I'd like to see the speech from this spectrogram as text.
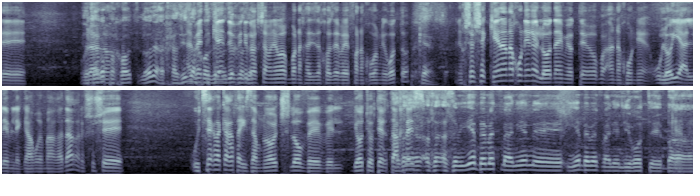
אה, יותר לא- או פחות? לא יודע, חזיזה האמת, חוזר. כן, זה בדיוק. עכשיו אני אומר, בואנה חזיזה חוזר ואיפה אנחנו יכולים לראות אותו. כן. אני חושב שכן אנחנו נראה, לא יודע אם יותר, הוא לא ייעלם לגמרי מהרדאר, אני חושב שהוא יצטרך לקחת את ההזדמנויות שלו ו- ולהיות יותר אז- תכלס. אז אז זה יהיה באמת מעניין, אה, יהיה באמת מעניין לראות אה, ב- כן.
